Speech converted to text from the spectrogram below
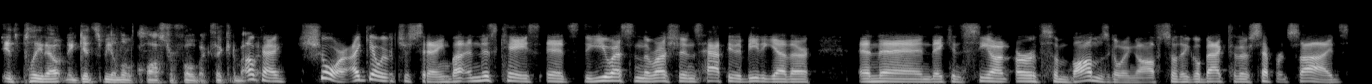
it's played out and it gets me a little claustrophobic thinking about it. Okay, sure. I get what you're saying, but in this case, it's the US and the Russians happy to be together and then they can see on Earth some bombs going off, so they go back to their separate sides.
